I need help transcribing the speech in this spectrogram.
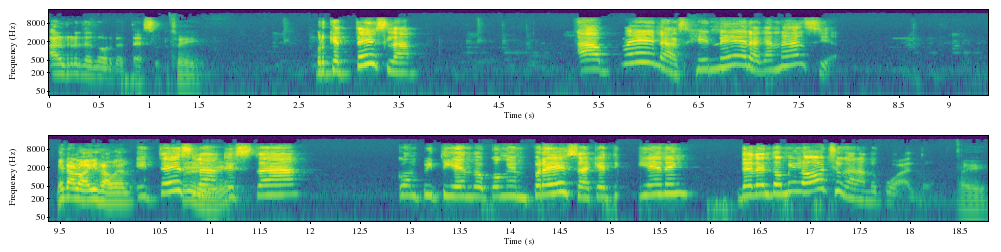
alrededor de Tesla. Sí. Porque Tesla apenas genera ganancia. Míralo ahí, Raúl. Y Tesla Sí. está compitiendo con empresas que tienen desde el 2008 ganando cuarto. Sí.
